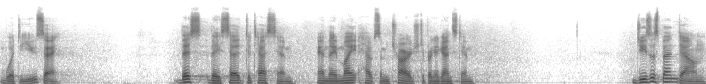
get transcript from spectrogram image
what do you say? This they said to test him, and they might have some charge to bring against him. Jesus bent down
